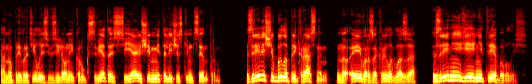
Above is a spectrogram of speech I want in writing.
Оно превратилось в зеленый круг света с сияющим металлическим центром. Зрелище было прекрасным, но Эйвор закрыла глаза. Зрение ей не требовалось.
